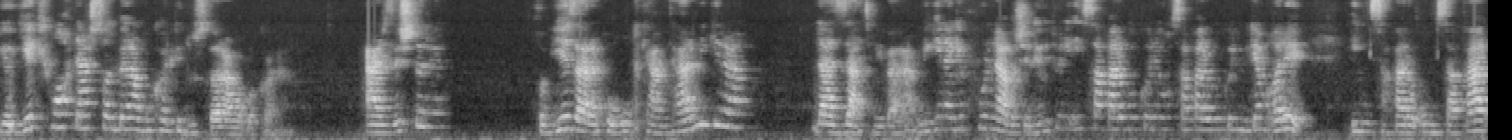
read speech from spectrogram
یا یک ماه در سال برم اون کاری که دوست دارم رو بکنم. ارزش داره. خب یه ذره حقوق کمتر می‌گیرم. لذت می‌برم. میگین اگه پول نباشه نمی‌تونی این سفر رو بکنی اون سفر رو بکنی؟ میگم آره این سفر و اون سفر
